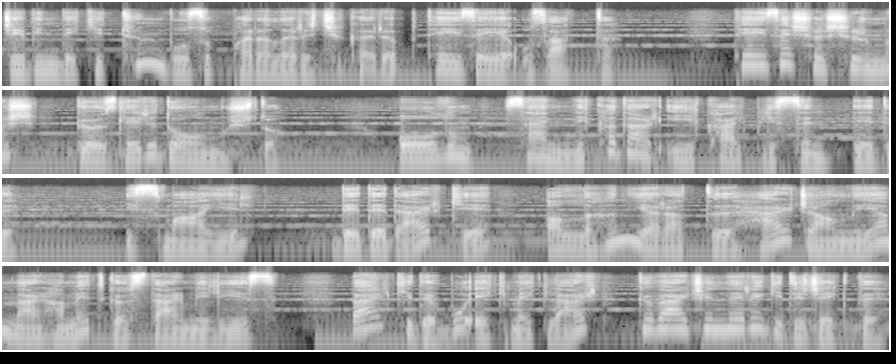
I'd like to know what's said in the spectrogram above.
cebindeki tüm bozuk paraları çıkarıp teyzeye uzattı. Teyze şaşırmış, gözleri dolmuştu. "Oğlum sen ne kadar iyi kalplisin." dedi. İsmail, "Dede der ki Allah'ın yarattığı her canlıya merhamet göstermeliyiz. Belki de bu ekmekler güvercinlere gidecekti."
